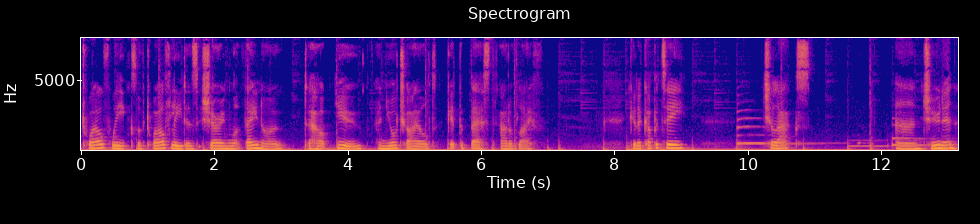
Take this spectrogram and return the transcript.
12 weeks of 12 leaders sharing what they know to help you and your child get the best out of life. Get a cup of tea, chillax, and tune in.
